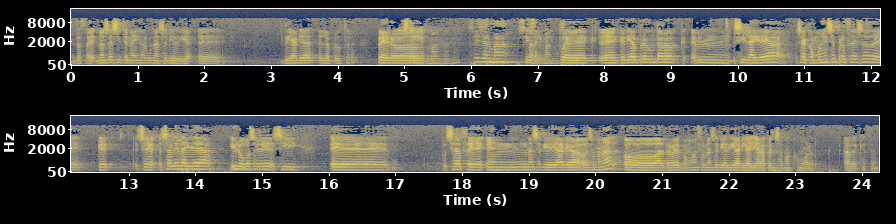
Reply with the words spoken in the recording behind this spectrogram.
Entonces, no sé si tenéis alguna serie eh, diaria en la productora, pero. Seis hermanas, ¿no? Seis hermanas. Seis Vale, hermanas. Pues eh, quería preguntaros em, si la idea, o sea, cómo es ese proceso de que se, sale la idea y luego se ve si eh, se hace en una serie diaria o semanal o al revés, vamos a hacer una serie diaria y ahora pensamos cómo a ver qué hacemos.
